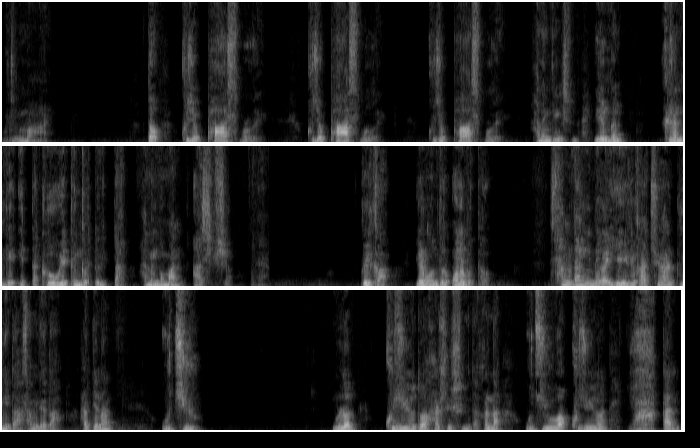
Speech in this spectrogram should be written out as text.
would you mind. 또 could you possibly, could you possibly, could you possibly 하는 게 있습니다. 이런 건 그런 게 있다. 그 위에 등급도 있다 하는 것만 아십시오. 예. 그러니까 여러분들 오늘부터 상당히 내가 예의를 갖춰야 할 분이다 상대다 할 때는 우주 물론 쿠주유도 할 수 있습니다. 그러나 우주와 쿠주유는 약간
